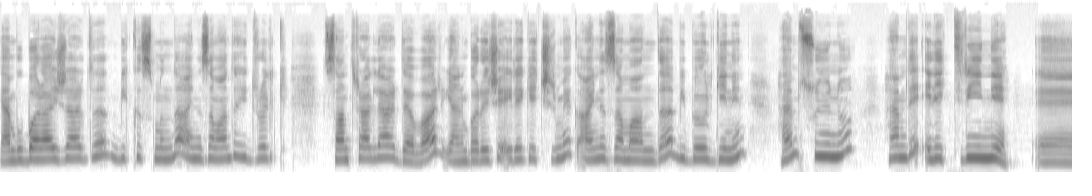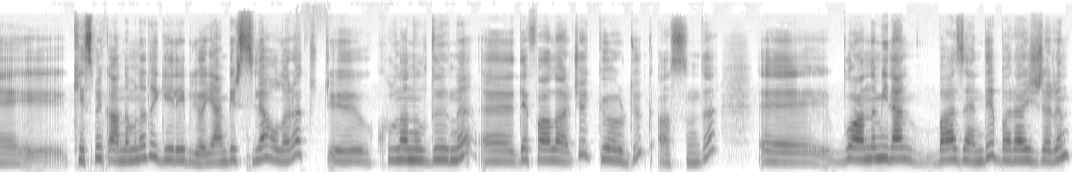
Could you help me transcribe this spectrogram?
Yani bu barajlarda bir kısmında aynı zamanda hidrolik santraller de var. Yani barajı ele geçirmek aynı zamanda bir bölgenin hem suyunu hem de elektriğini e, kesmek anlamına da gelebiliyor. Yani bir silah olarak e, kullanıldığını e, defalarca gördük aslında. E, bu anlamıyla bazen de barajların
